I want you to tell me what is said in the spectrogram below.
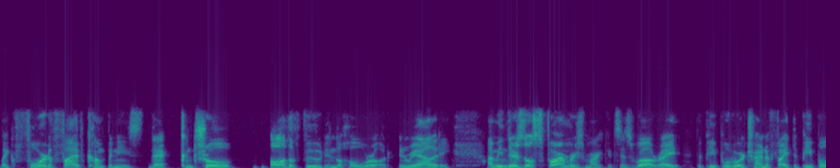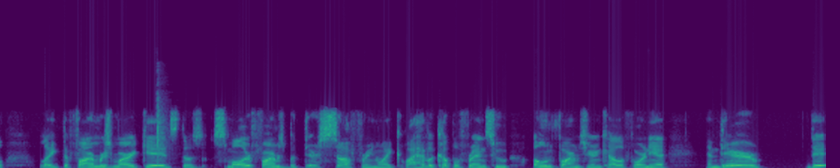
like four to five companies that control all the food in the whole world. In reality, I mean, there's those farmers markets as well, right? The people who are trying to fight the people, like the farmers markets, those smaller farms, but they're suffering. Like I have a couple friends who own farms here in California, and they're their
